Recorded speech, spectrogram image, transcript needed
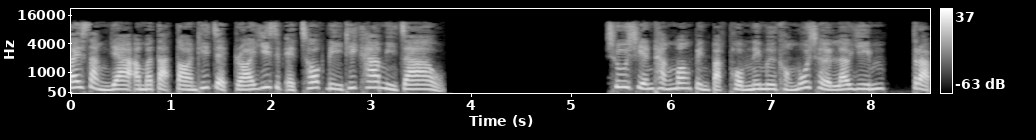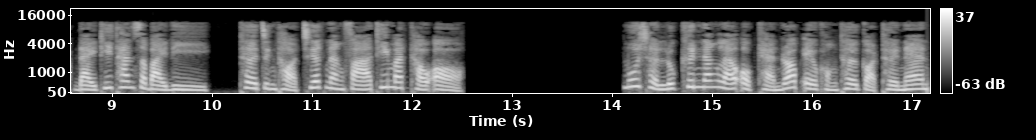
ใบสั่งยาอมตะตอนที่ 721 โชคดีที่ข้ามีเจ้า ชูเฉียนถังมองปิ่นปักผมในมือของมู่เฉินแล้วยิ้ม ตราบใดที่ท่านสบายดี เธอจึงถอดเชือกนางฟ้าที่มัดเขาออก มู่เฉินลุกขึ้นนั่งแล้วอบแขนรอบเอวของเธอกอดเธอแน่น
